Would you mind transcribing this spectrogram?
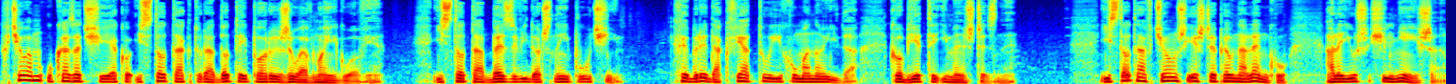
Chciałam ukazać się jako istota, która do tej pory żyła w mojej głowie. Istota bez widocznej płci. Hybryda kwiatu i humanoida, kobiety i mężczyzny. Istota wciąż jeszcze pełna lęku, ale już silniejsza,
